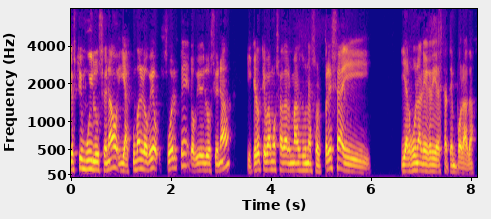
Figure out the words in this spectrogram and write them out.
yo estoy muy ilusionado y a Kuman lo veo fuerte, lo veo ilusionado y creo que vamos a dar más de una sorpresa y, alguna alegría esta temporada.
